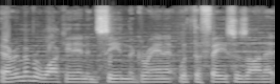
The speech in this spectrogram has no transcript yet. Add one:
and I remember walking in and seeing the granite with the faces on it,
